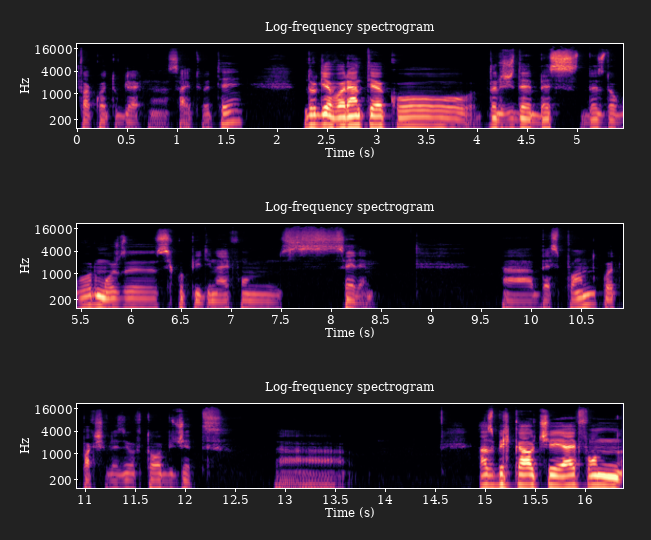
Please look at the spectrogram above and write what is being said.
това, което гледахме на сайтовете. Другия вариант е, ако държи да е без, без договор, може да се купи един iPhone 7 а, без план, който пак ще влезе в този бюджет. А, аз бих казал, че iPhone,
